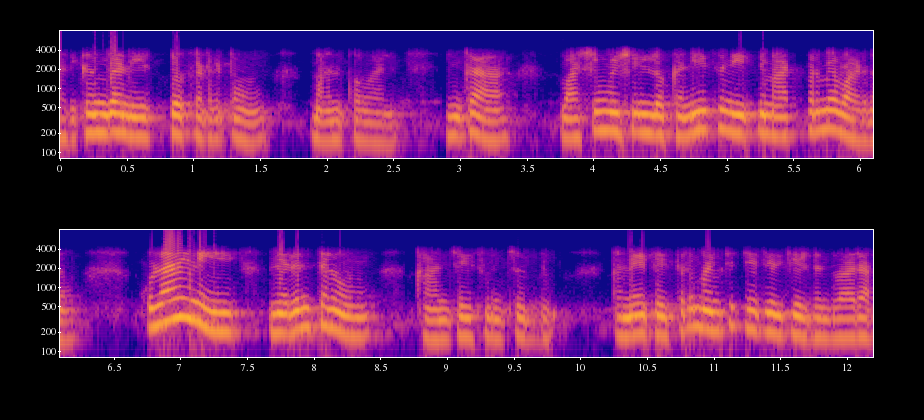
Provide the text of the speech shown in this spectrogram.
అధికంగా నీటితో కడగటం మానుకోవాలి. ఇంకా వాషింగ్ మెషిన్లో కనీస నీటిని మాత్రమే వాడదాం. కుళాయిని నిరంతరం ఆన్ చేసి ఉంచొద్దు. అనేక ఇతర మంచి చర్యలు చేయడం ద్వారా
